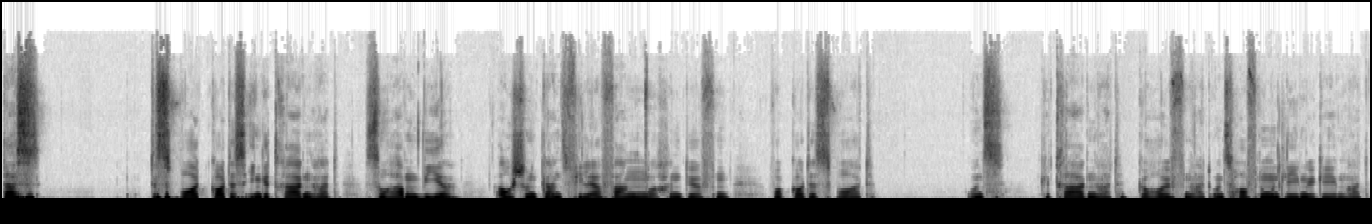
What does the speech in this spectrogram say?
dass das Wort Gottes ihn getragen hat, so haben wir auch schon ganz viele Erfahrungen machen dürfen, wo Gottes Wort uns getragen hat, geholfen hat, uns Hoffnung und Leben gegeben hat.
